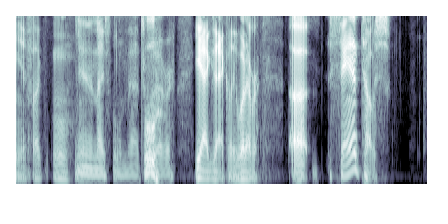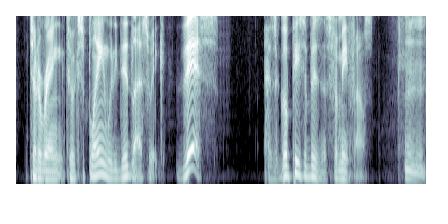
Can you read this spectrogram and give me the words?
yeah, fuck. mm. Yeah, nice little match, Ooh. whatever. Yeah, exactly. Whatever. Uh, Santos to the ring to explain what he did last week. This is a good piece of business for me, Faust. Mhm.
